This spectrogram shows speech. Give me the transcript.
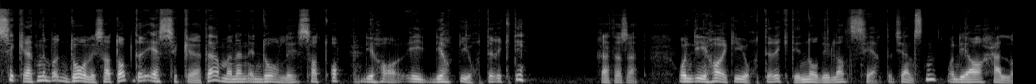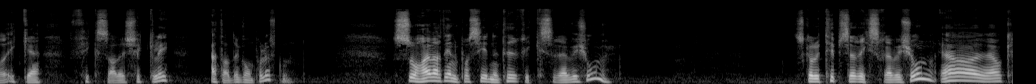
Sikkerheten er dårlig satt opp. Det er sikkerhet der, men den er dårlig satt opp. De har, de har ikke gjort det riktig, rett og slett. Og de har ikke gjort det riktig når de lanserte tjenesten, og de har heller ikke fiksa det skikkelig etter at det kom på luften. Så har jeg vært inne på sidene til Riksrevisjonen. Skal du tipse Riksrevisjonen? Ja, OK,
